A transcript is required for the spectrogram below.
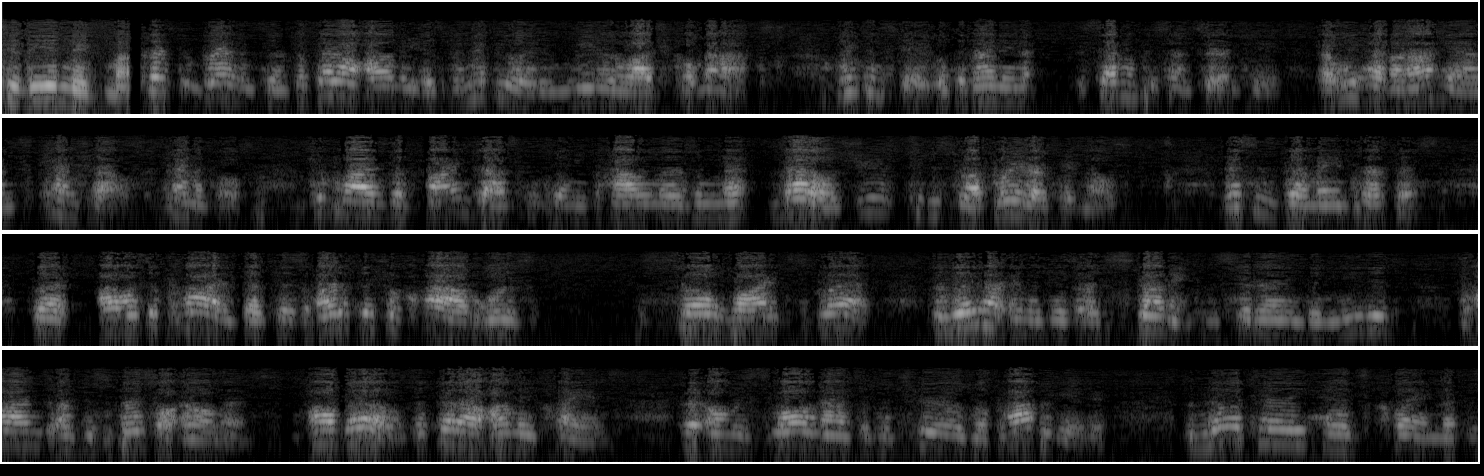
to the enigma. Kirsten Brandt says the federal army is manipulating meteorological maps. We can state with a 97% certainty that we have on our hands chemtrails, chemicals, comprised of fine dust containing polymers and metals used to disrupt radar signals. This is their main purpose. But I was surprised that this artificial cloud was so widespread. The radar images are stunning considering the needed tons of dispersal elements. Although the Federal Army claims that only small amounts of materials were propagated, the military heads claim that the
